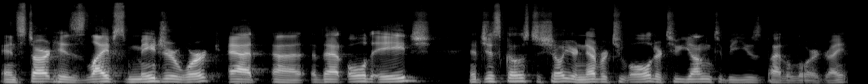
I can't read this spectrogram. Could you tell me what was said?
and start his life's major work at uh, that old age. It just goes to show you're never too old or too young to be used by the Lord, right?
